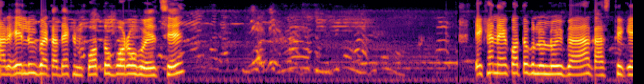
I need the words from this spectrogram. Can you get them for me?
আর এই লুইবাটা দেখেন কত বড় হয়েছে। এখানে কতগুলো লইবা গাছ থেকে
